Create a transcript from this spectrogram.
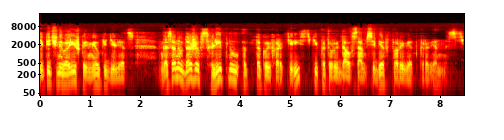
Типичный воришка и мелкий делец. Гасанов даже всхлипнул от такой характеристики, которую дал сам себе в порыве откровенности.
